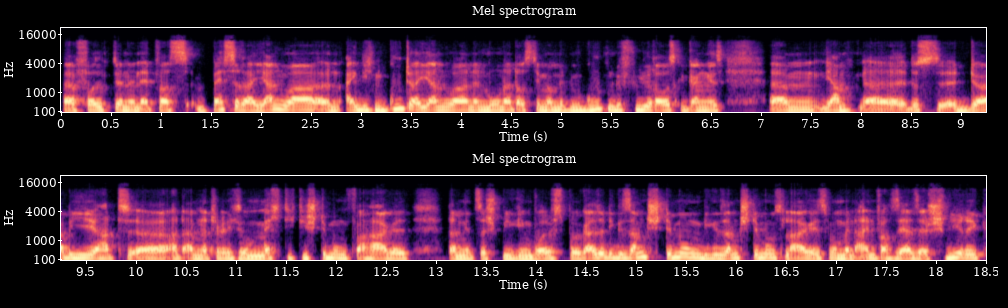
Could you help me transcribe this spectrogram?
äh, folgte ein etwas besserer Januar, eigentlich ein guter Januar, ein Monat, aus dem man mit einem guten Gefühl rausgegangen ist. Ähm, ja, äh, das Derby hat, äh, hat einem natürlich so mächtig die Stimmung verhagelt. Dann jetzt das Spiel gegen Wolfsburg. Also die Gesamtstimmung, die Gesamtstimmungslage ist im Moment einfach sehr, sehr schwierig.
